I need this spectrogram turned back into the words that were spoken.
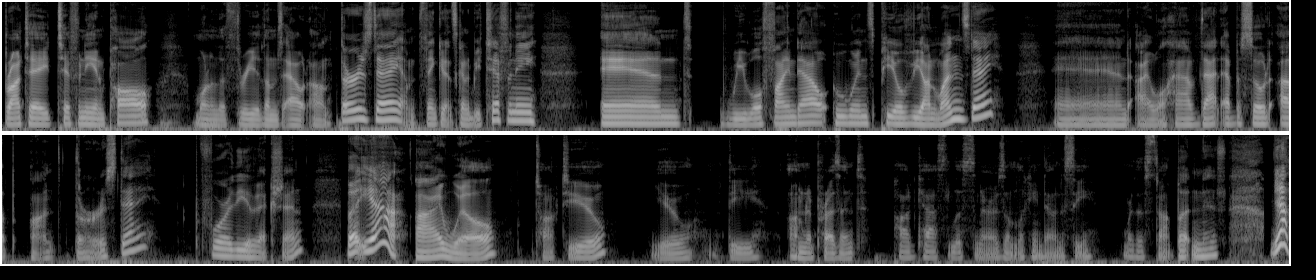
Bronte, Tiffany, and Paul. One of the three of them's out on Thursday. I'm thinking it's going to be Tiffany. And we will find out who wins POV on Wednesday. And I will have that episode up on Thursday before the eviction. But yeah, I will talk to you, you, the omnipresent podcast listeners. I'm looking down to see where the stop button is. Yeah,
